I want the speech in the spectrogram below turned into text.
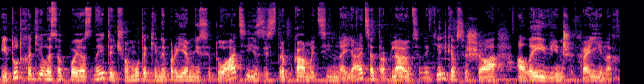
І тут хотілося б пояснити, чому такі неприємні ситуації зі стрибками цін на яйця трапляються не тільки в США, але й в інших країнах.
